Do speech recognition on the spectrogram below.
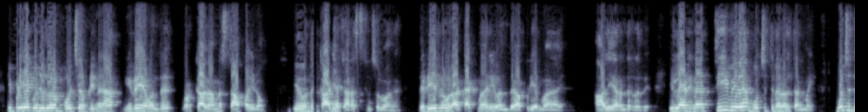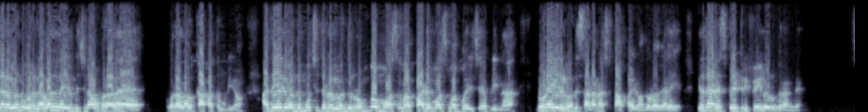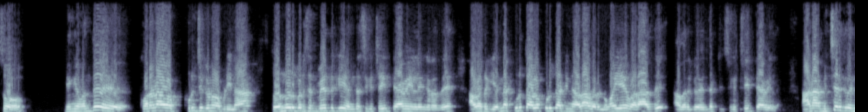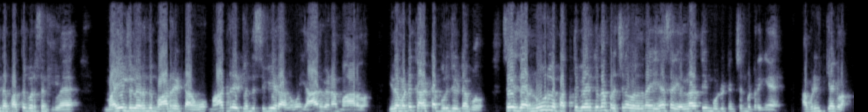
இப்படியே கொஞ்சம் தூரம் போச்சு அப்படின்னா இதயம் வந்து ஒர்க் ஆகாம ஸ்டாப் ஆயிடும். இது வந்து கார்டியாக் அரெஸ்ட்னு சொல்லுவாங்க. திடீர்னு ஒரு அட்டாக் மாதிரி வந்து அப்படியே ஆள் இறந்துடுறது. இல்லாட்டினா தீவிர மூச்சு திணறல் தன்மை. மூச்சு திணறல் வந்து ஒரு லெவல்ல இருந்துச்சுன்னா உங்களால ஓரளவு காப்பாற்ற முடியும். அதே இது வந்து மூச்சு திணறல் வந்து ரொம்ப மோசமா படுமோசமா போயிடுச்சு போயிருச்சு அப்படின்னா நுரையீரல் வந்து சடனா ஸ்டாப் ஆயிடும் அதோட வேலையை. இதுதான் ரெஸ்பிரேட்டரி ஃபெயிலூருங்கிறாங்க சோ நீங்க வந்து கொரோனாவை புரிஞ்சுக்கணும் அப்படின்னா தொண்ணூறு பெர்சென்ட் பேத்துக்கு எந்த சிகிச்சையும் தேவையில்லைங்கிறது. அவருக்கு என்ன கொடுத்தாலும் கொடுக்காட்டினாலும் அவர் நோயே வராது. அவருக்கு எந்த சிகிச்சையும் தேவையில்லை. ஆனா மிச்சம் இருக்கிற இந்த பத்து பெர்சென்ட்ல மைல்டுல இருந்து மாடரேட் ஆகும் மாடரேட்ல இருந்து சிவியர் ஆகவும் யார் வேணா மாறலாம். இதை மட்டும் கரெக்டா புரிஞ்சுக்கிட்டா போதும். சரி சார் நூறுல பத்து பேருக்கு தான் பிரச்சனை வருதுன்னா ஏன் சார் எல்லாத்தையும் போட்டு டென்ஷன் பண்றீங்க? அப்படின்னு கேட்கலாம்.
